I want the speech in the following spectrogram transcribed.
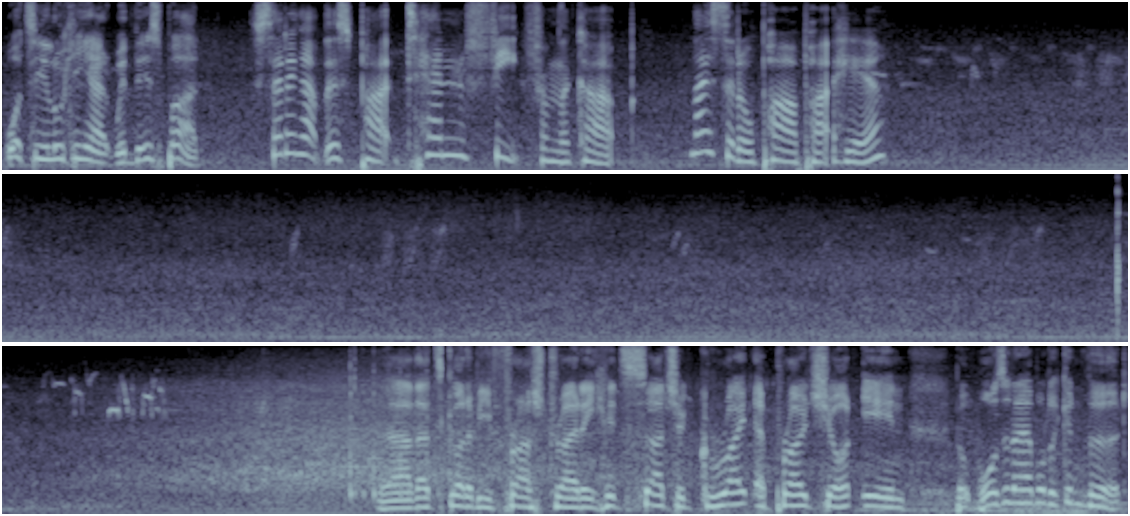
what's he looking at with this putt? Setting up this putt 10 feet from the cup. Nice little par putt here. Now that's got to be frustrating. Hit such a great approach shot in, but wasn't able to convert.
